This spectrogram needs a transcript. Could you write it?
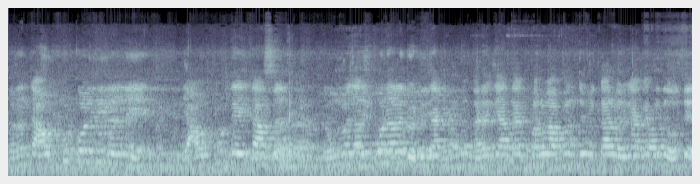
परंतु आउटपुट कोणी दिलेलं नाही जे आउटपुट द्यायचं असेल तर उमेदवार कोणाला भेटू द्या? कारण की आता परवा आपण तुम्ही काल वर्ग काका तिथे होते.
